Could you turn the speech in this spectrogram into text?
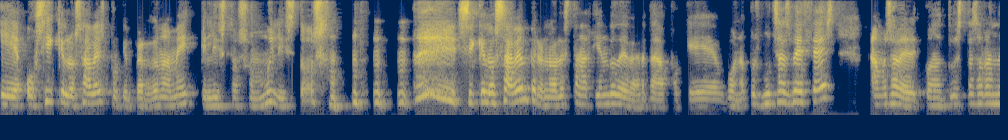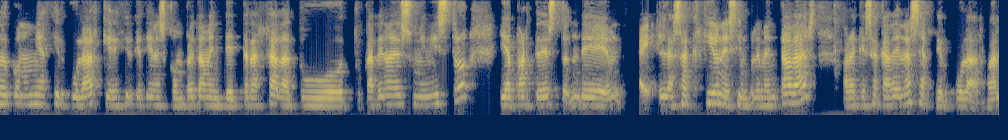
Eh, o sí que lo sabes, porque perdóname, que listos son muy listos, sí que lo saben, pero no lo están haciendo de verdad, porque, bueno, pues muchas veces, vamos a ver, cuando tú estás hablando de economía circular, quiere decir que tienes completamente trazada tu, cadena de suministro y aparte de, esto, de eh, las acciones implementadas para que esa cadena sea circular, ¿vale?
